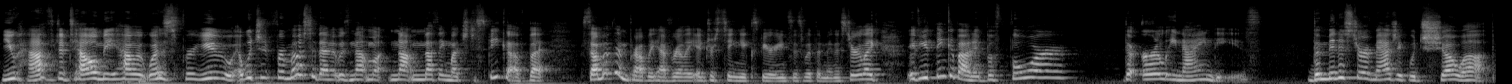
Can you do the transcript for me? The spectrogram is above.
You have to tell me how it was for you. Which for most of them it was not not nothing much to speak of, but some of them probably have really interesting experiences with the minister. Like if you think about it, before the early 90s, the minister of magic would show up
